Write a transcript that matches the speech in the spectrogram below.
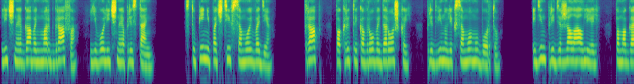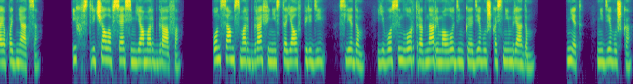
Личная гавань Маркграфа, его личная пристань. Ступени почти в самой воде. Трап, покрытый ковровой дорожкой, придвинули к самому борту. Эдин придержал Аллиэль, помогая подняться. Их встречала вся семья Маркграфа. Он сам с Маркграфиней стоял впереди, следом, его сын лорд Рагнар и молоденькая девушка с ним рядом. Нет, не девушка,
